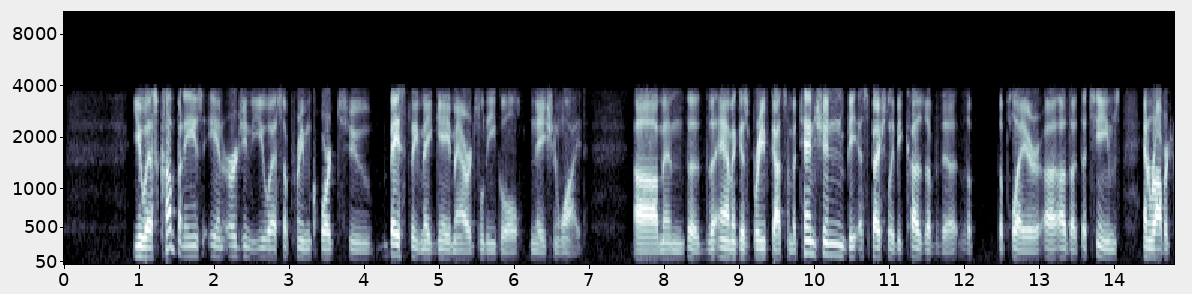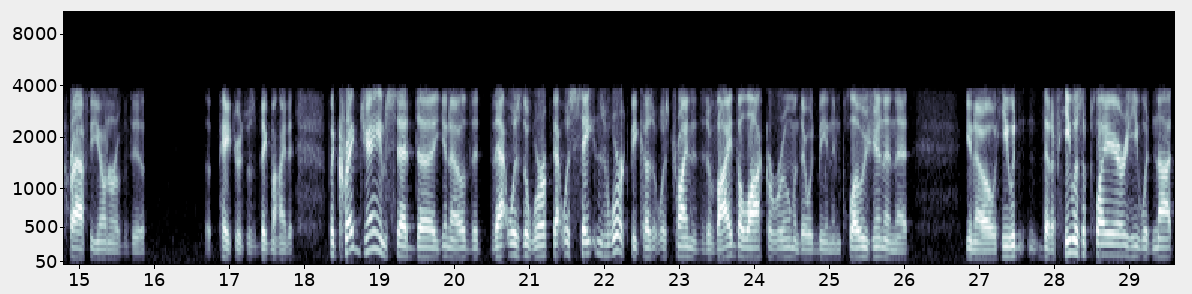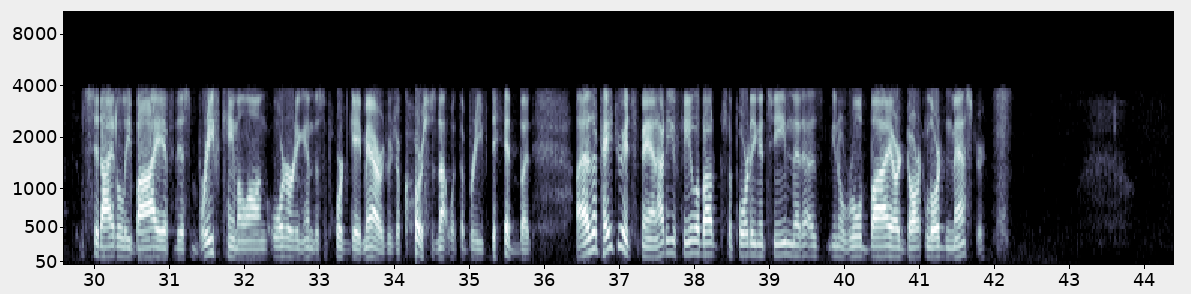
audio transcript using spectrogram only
U.S. companies in urging the U.S. Supreme Court to basically make gay marriage legal nationwide. Um, and the the amicus brief got some attention, especially because of the the the player, uh, the, the teams, and Robert Kraft, the owner of the, the Patriots, was big behind it. But Craig James said, uh, you know, that that was the work, that was Satan's work because it was trying to divide the locker room, and there would be an implosion, and that, you know, he would that if he was a player, he would not sit idly by if this brief came along ordering him to support gay marriage, which of course is not what the brief did, but uh, as a Patriots fan, how do you feel about supporting a team that has, you know, ruled by our dark lord and master?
